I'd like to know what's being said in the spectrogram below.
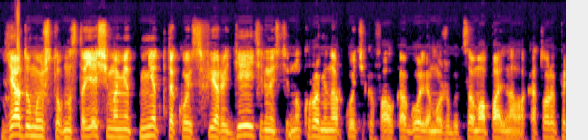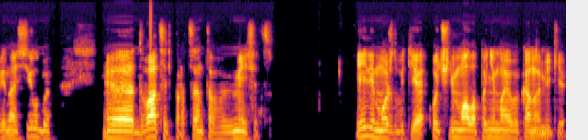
Я думаю, что в настоящий момент нет такой сферы деятельности, ну, кроме наркотиков, алкоголя, может быть, самопального, который приносил бы 20% э, в месяц. Или, может быть, я очень мало понимаю в экономике.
